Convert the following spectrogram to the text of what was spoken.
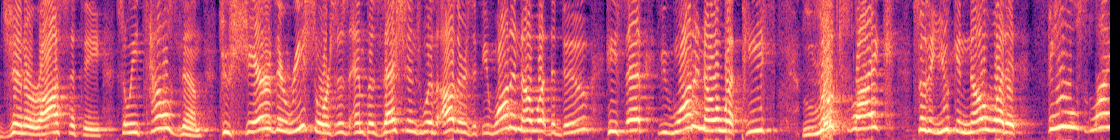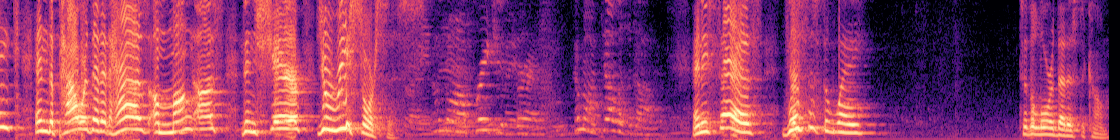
generosity. So he tells them to share their resources and possessions with others. If you want to know what to do, he said, if you want to know what peace looks like, so that you can know what it feels like and the power that it has among us, then share your resources. Come on, preach it. Come on, tell us about it. And he says, This is the way to the Lord that is to come.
